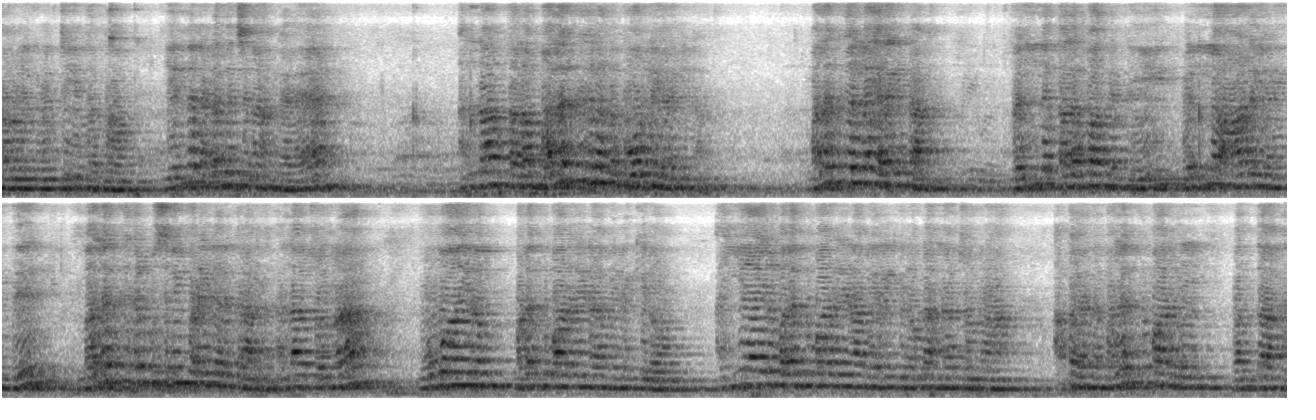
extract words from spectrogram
அவர்களுக்கு வெற்றியை தந்தோம் என்ன நடந்துச்சுன்னா அங்க அல்லா தலா மலக்குகள் அந்த போர்ல இறங்கிட்டான். மலக்குகள்லாம் இறங்கிட்டாங்க. வெள்ள தலப்பா கட்டி வெள்ள ஆடை அணிந்து மலக்குகள் முஸ்லிம் படையில இருக்கிறாங்க. அல்லாஹ் சொல்றான் மூவாயிரம் மலக்குமார்களை நாம் இறக்கிறோம் ஐயாயிரம் மலக்குமார்களை நாம் இறங்கினோம்னு அண்ணா சொல்றான் அப்ப அந்த மலக்குமார்கள் வந்தாங்க.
